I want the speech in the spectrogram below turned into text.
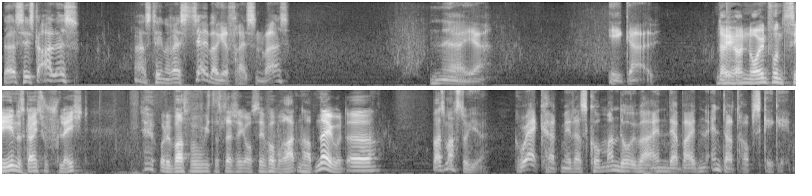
Das ist alles? Hast den Rest selber gefressen, was? Naja. Egal. Naja, 9 von 10 ist gar nicht so schlecht. Oder war es, wo ich das Fleisch aus dem verbraten habe? Na gut, äh... Was machst du hier? Greg hat mir das Kommando über einen der beiden Entertrops gegeben.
